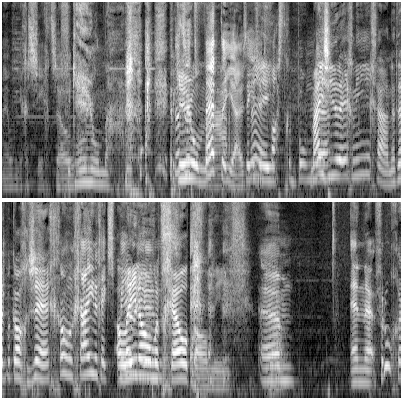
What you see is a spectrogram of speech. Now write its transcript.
En over je gezicht zo. Dat vind ik heel naar. dat is heel het vette naar. juist. hè. Je zit vastgebonden. Mij zie je er echt niet in gaan. Dat heb ik al gezegd. Gewoon een geinig experience. Alleen al om het geld al niet. Ehm, En eh, vroeger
